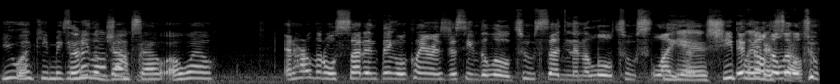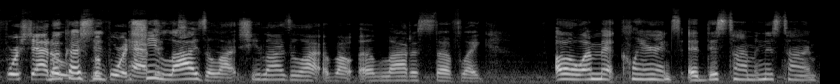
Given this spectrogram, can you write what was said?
you want to keep making So me look dumb. So, oh well. And her little sudden thing with Clarence just seemed a little too sudden and a little too slight. Yeah, she it played felt a little too foreshadowed because she, before it happened. she lies a lot. She lies a lot about a lot of stuff. Like, oh, I met Clarence at this time and this time,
